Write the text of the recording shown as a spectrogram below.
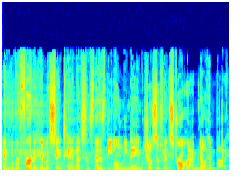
and would refer to him as Santana since that is the only name Joseph and Stroheim know him by.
